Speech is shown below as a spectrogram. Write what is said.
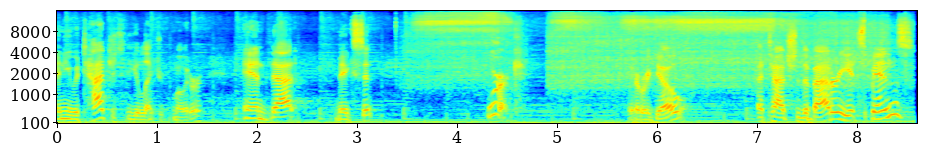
and you attach it to the electric motor and that makes it work. There we go. Attached to the battery, it spins.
